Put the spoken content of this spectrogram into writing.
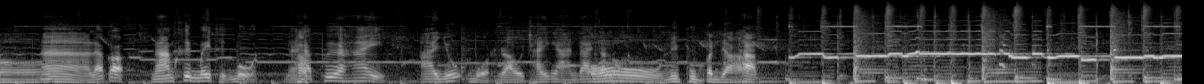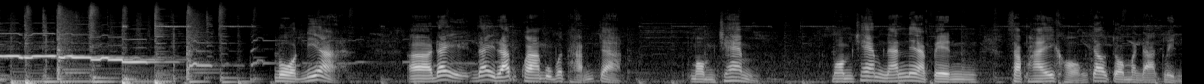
อ๋อ อ่าแล้วก็น้ำขึ้นไม่ถึงโบสถ์นะคครัรับ บ เพื่อให้อายุโบสถ์เราใช้งานได้โอ้ ตลอดนี่ภูมิปัญญา ครับ โบสถ์เนี่ยอ่าได้ได้รับความอุปถัมภ์จากหม่อมแช่ม หม่อมแช่มนั้นเนี่ยเป็นสะพ้ยของเจ้าจอมบรรดากลิ่น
